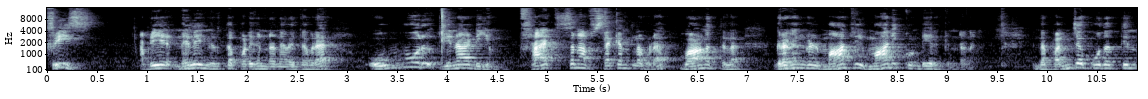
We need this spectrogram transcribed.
ஃப்ரீஸ் அப்படியே நிலை நிறுத்தப்படுகின்றனவே தவிர ஒவ்வொரு வினாடியும் ஃபிராக்ஷன் ஆஃப் செகண்ட்ல கூட வானத்துல கிரகங்கள் மாற்றி மாறிக்கொண்டே இருக்கின்றன. இந்த பஞ்சபூதத்தின்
